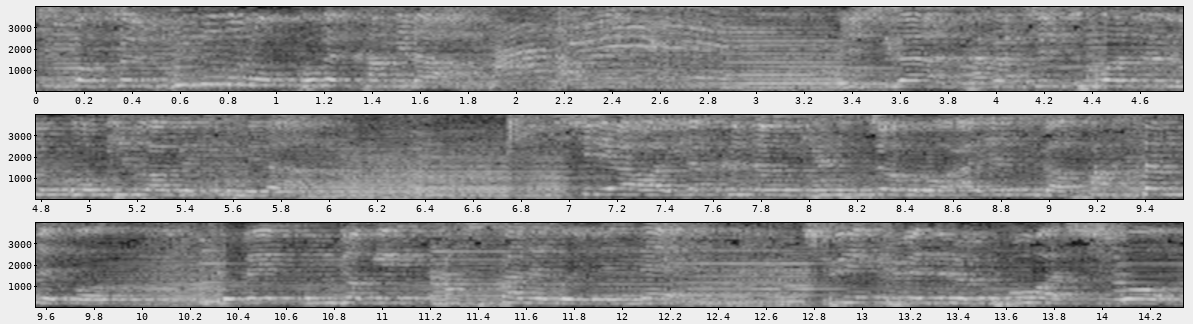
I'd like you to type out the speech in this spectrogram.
나타내실 것을 믿음으로 고백합니다. 아멘. 이 시간 다 같이 두 가지를 놓고 기도하겠습니다. 시리아와 이라크 등 계속적으로 IS가 확산되고 교회 공격이 가속화되고 있는데 주의 교회들을 보호하시고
